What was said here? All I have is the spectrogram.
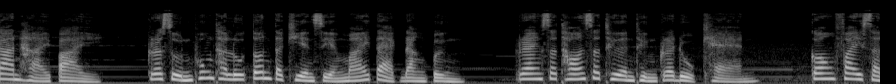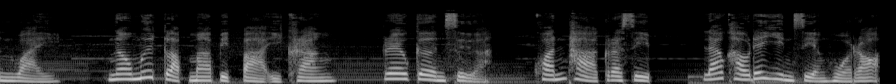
การหายไป กระสุนพุ่งทะลุต้นตะเคียนเสียงไม้แตกดังปึง แรงสะท้อนสะเทือนถึงกระดูกแขน กองไฟสั่นไหว เงามืดกลับมาปิดป่าอีกครั้ง เร็วเกินเสือ ขวัญผ่ากระสิบ แล้วเขาได้ยินเสียงหัวเราะ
